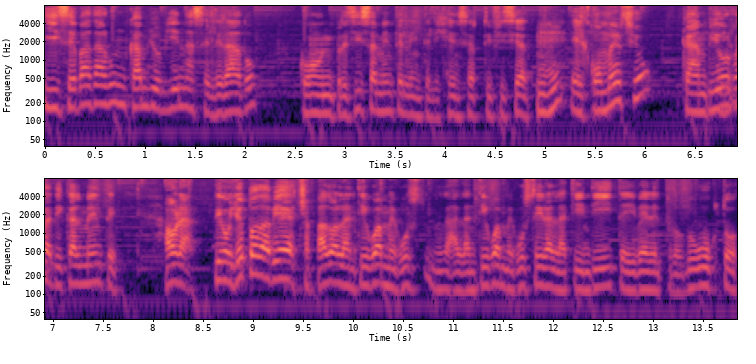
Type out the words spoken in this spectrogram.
y se va a dar un cambio bien acelerado con precisamente la inteligencia artificial. El comercio cambió radicalmente. Ahora, digo, yo todavía chapado a la antigua me gusta, a la antigua me gusta ir a la tiendita y ver el producto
